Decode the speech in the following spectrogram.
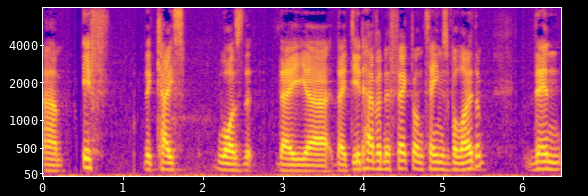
Um, if the case was that they uh, they did have an effect on teams below them, then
